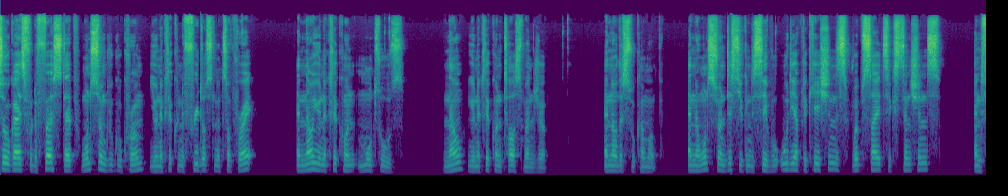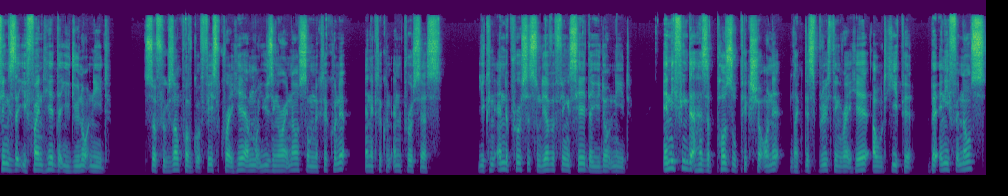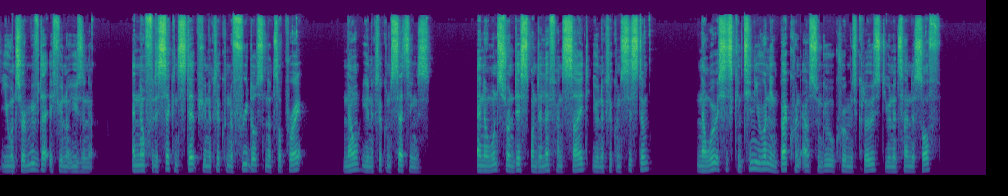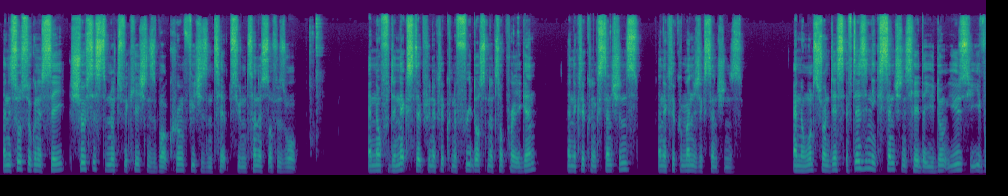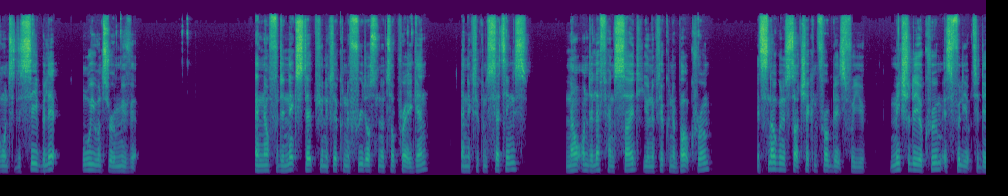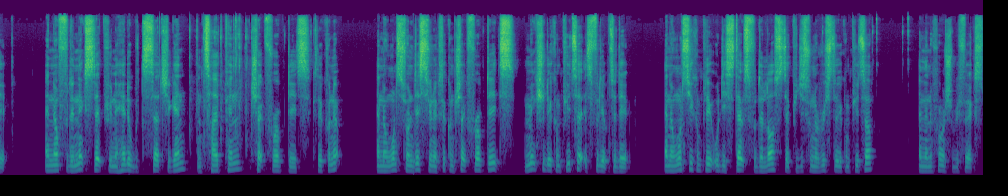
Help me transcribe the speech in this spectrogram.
So guys, for the first step, once you're on Google Chrome, you want to click on the three dots in the top right, and now you want to click on More Tools. Now you want to click on Task Manager, and now this will come up. And now once you're on this, you can disable all the applications, websites, extensions, and things that you find here that you do not need. So for example, I've got Facebook right here, I'm not using right now, so I'm going to click on it, and I click on End Process. You can end the process on the other things here that you don't need. Anything that has a puzzle picture on it, like this blue thing right here, I would keep it. But anything else, you want to remove that if you're not using it. And now for the second step, you're going to click on the three dots in the top right. Now you're going to click on Settings. And then once you're on this, on the left hand side, you're going to click on System. Now where it says continue running background apps on Google Chrome is closed, you want to turn this off. And it's also going to say show system notifications about Chrome features and tips, you want to turn this off as well. And now for the next step, you're going to click on the three dots in the top right again, and then click on extensions, and then click on manage extensions. And then once you're on this, if there's any extensions here that you don't use, you either want to disable it or you want to remove it. And now for the next step, you're going to click on the three dots on the top right again, and then click on settings. Now on the left hand side, you're going to click on about Chrome. It's now going to start checking for updates for you. Make sure that your Chrome is fully up to date. And now for the next step, you're going to head over to search again and type in check for updates. Click on it. And then once you're on this, you're going to click on check for updates. Make sure your computer is fully up to date. And then once you complete all these steps for the last step, you just want to restart your computer and then the problem should be fixed.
